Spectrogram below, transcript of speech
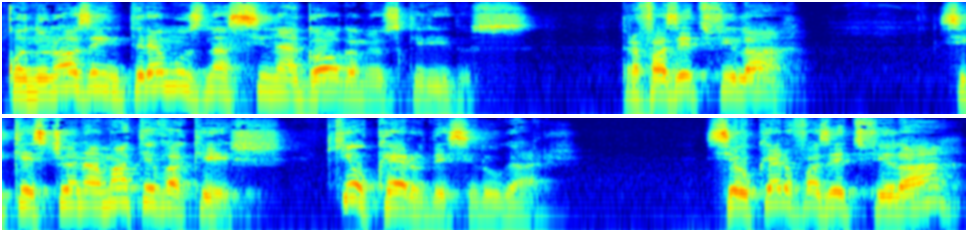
Quando nós entramos na sinagoga, meus queridos, para fazer tefilá, se questiona Matevakesh, o que eu quero desse lugar? Se eu quero fazer tefilá,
